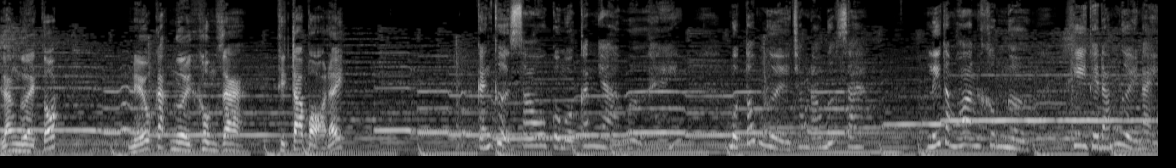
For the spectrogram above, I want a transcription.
Là người tốt. Nếu các ngươi không ra, Thì ta bỏ đấy. Cánh cửa sau của một căn nhà mở hé, Một tốp người trong đó bước ra. Lý Tầm Hoan không ngờ, Khi thấy đám người này,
